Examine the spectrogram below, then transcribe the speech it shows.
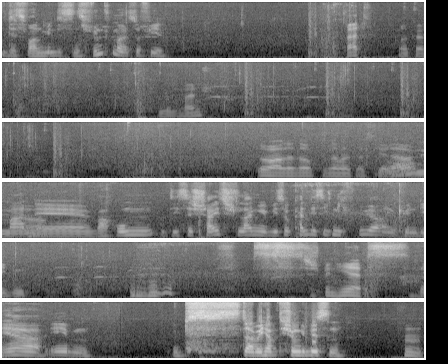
Das waren mindestens fünfmal so viel. Was? Okay. Du Mensch. So, alles aufgesammelt, was hier da. Oh Mann, Ja. ey. Warum diese Scheißschlange? Wieso kann die sich nicht früher ankündigen? Ich bin hier. Psst. Ja, eben. Psst, aber ich hab dich schon gebissen. Hm.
